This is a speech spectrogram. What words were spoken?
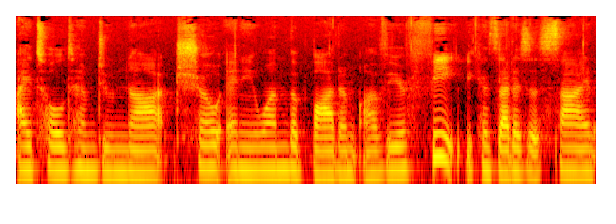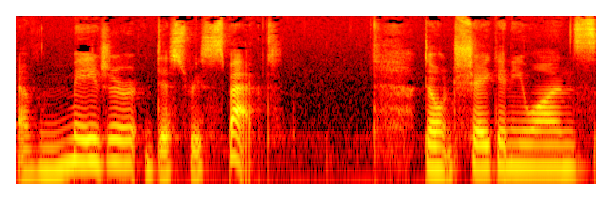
I told him do not show anyone the bottom of your feet because that is a sign of major disrespect. Don't shake anyone's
